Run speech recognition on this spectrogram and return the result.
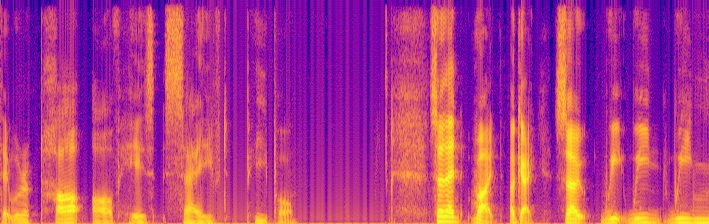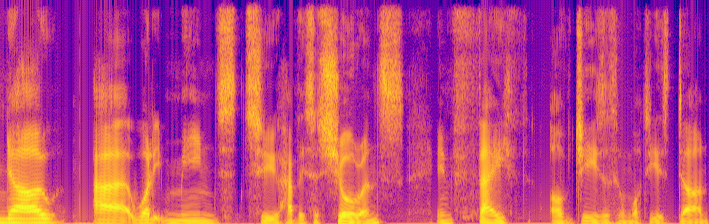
that we're a part of his saved people. So then, right, okay. So we we we know uh, what it means to have this assurance in faith of Jesus and what he has done.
